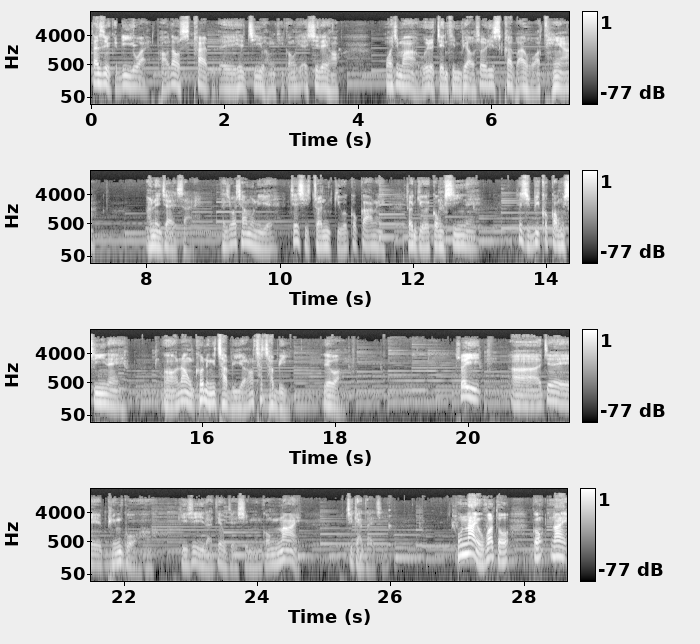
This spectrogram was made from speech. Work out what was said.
但是有个例外，跑到 Skype 的一些机房去讲，是嘞哈，我起码为了监听票，所以你 Skype 爱我听，安尼才会使。但是我请问你，这是全球的国家呢，全球的公司呢，这是美国公司呢，哦，那我可能去插你啊，插插你，对吧？所以。啊，这苹果哈，其实伊内底有一个新闻讲奈这件代志，讲奈有法度讲奈，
